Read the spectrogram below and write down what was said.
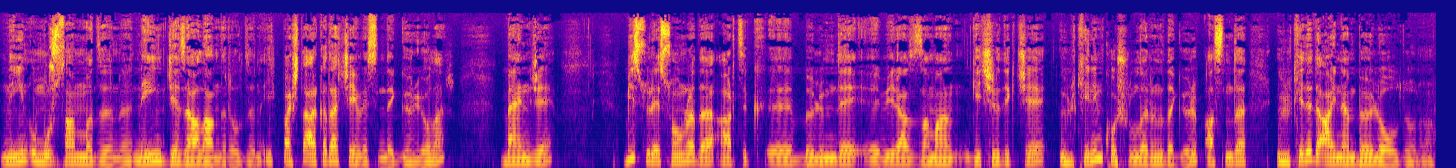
neyin umursanmadığını, neyin cezalandırıldığını ilk başta arkadaş çevresinde görüyorlar bence. Bir süre sonra da artık e, bölümde e, biraz zaman geçirdikçe ülkenin koşullarını da görüp aslında ülkede de aynen böyle olduğunu,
